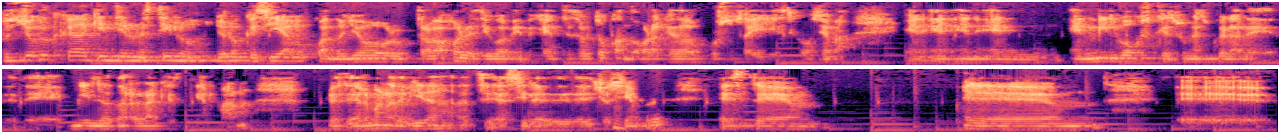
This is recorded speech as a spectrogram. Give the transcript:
Pues yo creo que cada quien tiene un estilo. Yo lo que sí hago cuando yo trabajo les digo a mi gente, sobre todo cuando ahora he dado cursos ahí, ¿cómo se llama? En, en, en, en Milbox, que es una escuela de, de, de Milda Barrera, que es mi hermana, es hermana de vida, así, le, le, he dicho siempre. Este, eh, eh,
